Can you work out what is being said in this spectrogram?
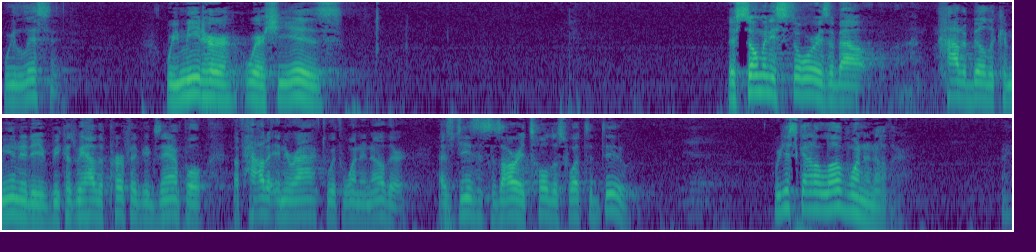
We listen. We meet her where she is. There's so many stories about how to build a community because we have the perfect example of how to interact with one another, as Jesus has already told us what to do. We just got to love one another. Right?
